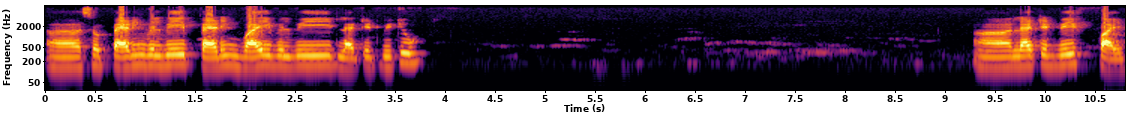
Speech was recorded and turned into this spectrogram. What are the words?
Uh, so padding will be padding y will be let it be 2 uh, let it be 5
